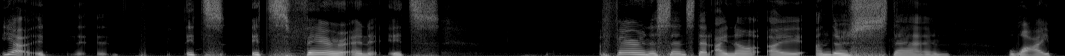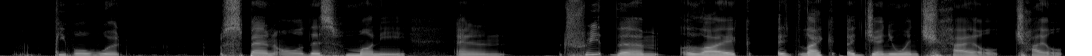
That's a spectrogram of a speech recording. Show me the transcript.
yeah it, it it's it's fair and it's fair in a sense that I now I understand why people would spend all this money and treat them like like a genuine child child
